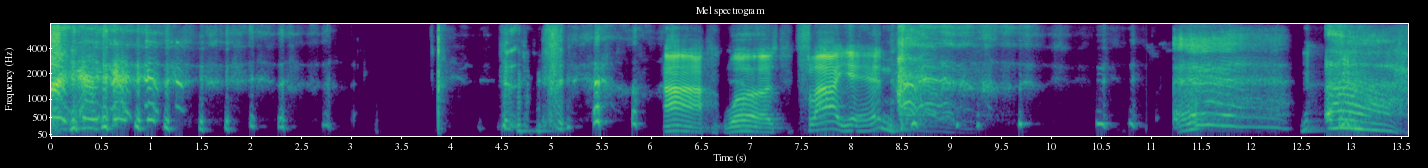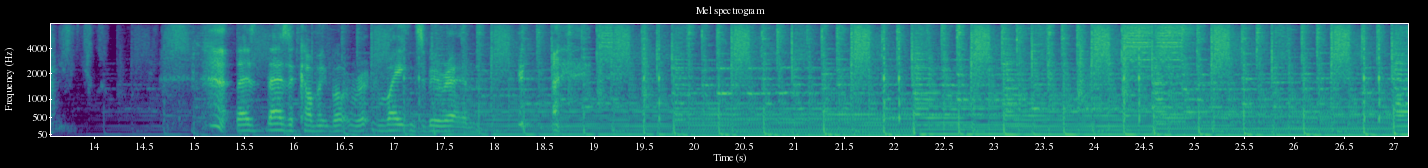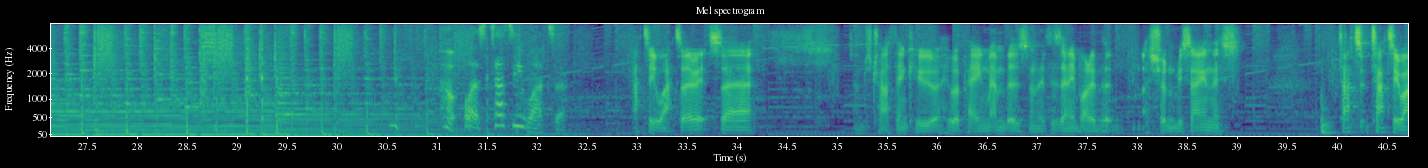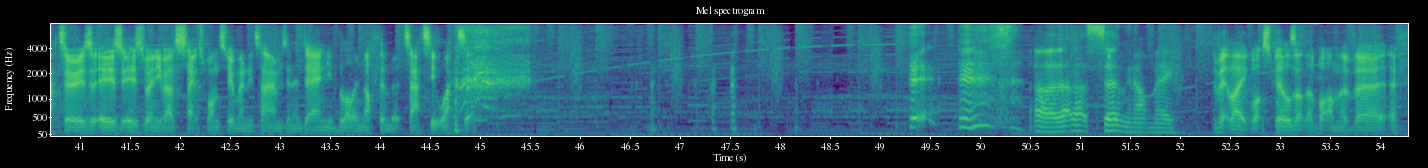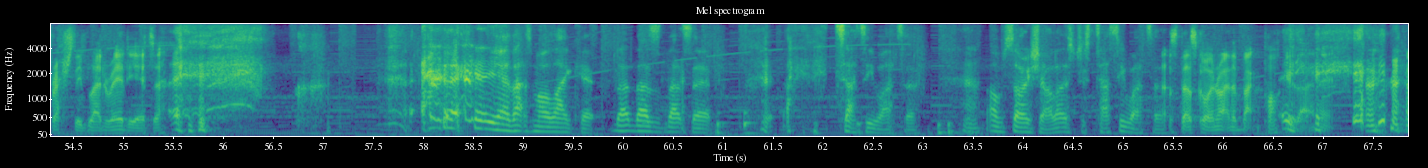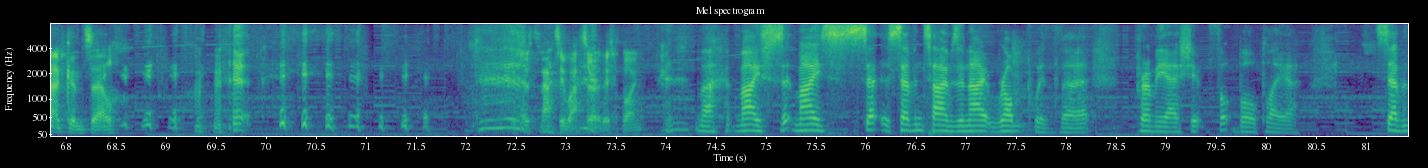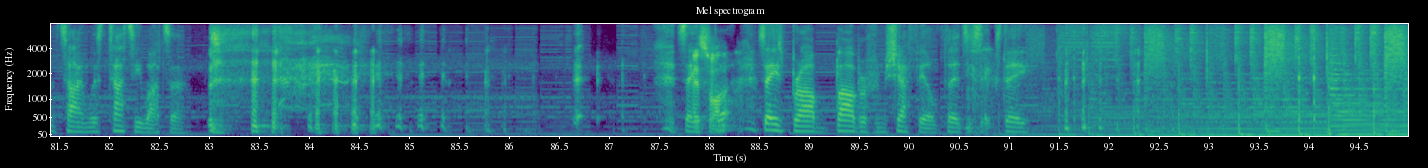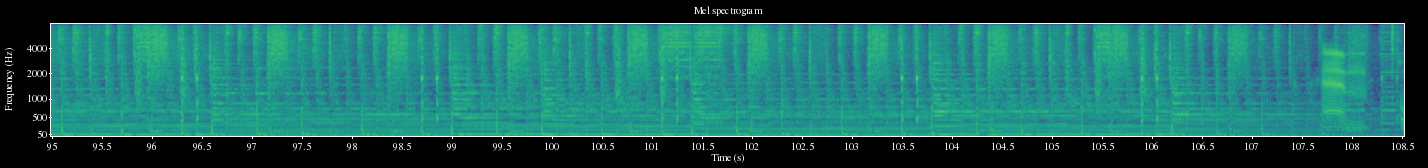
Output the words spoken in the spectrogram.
I was flying. there's there's a comic book wr- waiting to be written. What's Tatty Water? Tattywatter. It's uh I'm just trying to think who who are paying members and if there's anybody that I shouldn't be saying this. Tat- Tattywatter is, is is when you've had sex one too many times in a day and you're blowing nothing but tattywatter. Oh, that, that's certainly not me. a bit like what spills at the bottom of a, a freshly bled radiator. yeah, that's more like it. That, that's that's it. Tatty Water. I'm sorry, Charlotte. It's just Tatty Water. That's that's going right in the back pocket, that, isn't it? I can tell. it's just Natty Watter at this point. My my my se- seven times a night romp with uh, Premiership football player. Seventh time was Tatty Watter. Says, This one. Says Barbara from Sheffield, 36D.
